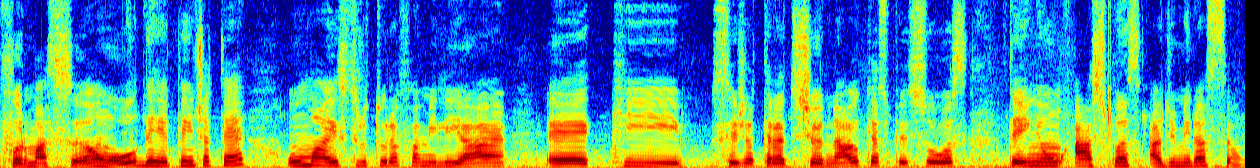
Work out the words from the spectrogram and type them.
formação, ou de repente até uma estrutura familiar é, que seja tradicional e que as pessoas tenham, aspas, admiração.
